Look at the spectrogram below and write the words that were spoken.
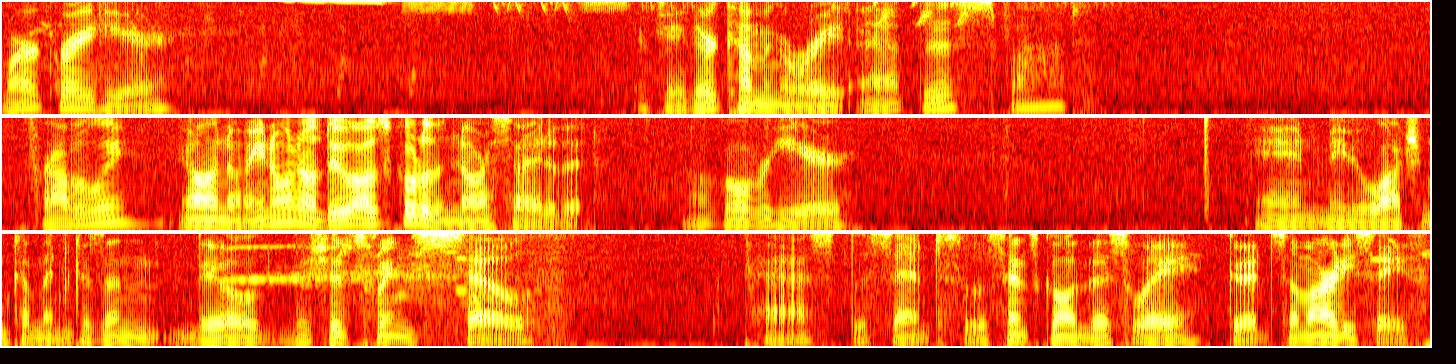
mark right here. Okay, they're coming right at this spot. Probably. Oh no, you know what I'll do? I'll just go to the north side of it. I'll go over here and maybe watch them come in because then they'll they should swing south past the scent. So the scent's going this way. Good. So I'm already safe.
